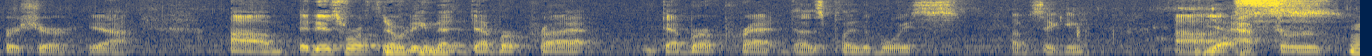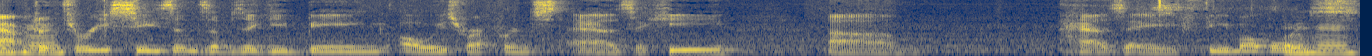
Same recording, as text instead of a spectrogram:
For sure, yeah. Um, it is worth noting that Deborah Pratt, Deborah Pratt does play the voice of Ziggy. Uh, Yes. After after three seasons of Ziggy being always referenced as a he, um, has a female voice.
